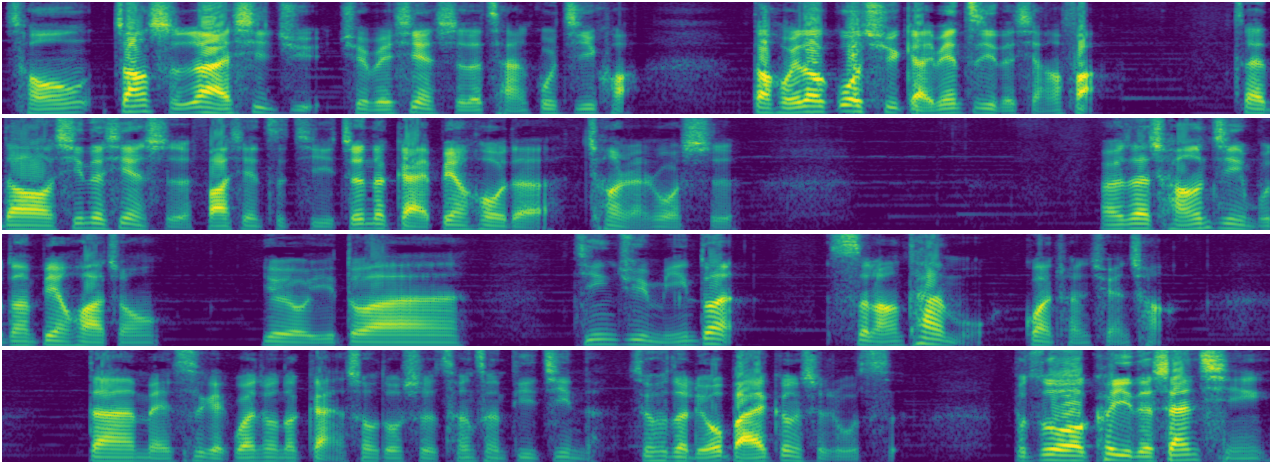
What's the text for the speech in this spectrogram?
从张弛热爱戏剧却被现实的残酷击垮，到回到过去改变自己的想法，再到新的现实发现自己真的改变后的怅然若失。而在场景不断变化中，又有一段京剧名段《四郎探母》贯穿全场，但每次给观众的感受都是层层递进的，最后的留白更是如此。不做刻意的煽情，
